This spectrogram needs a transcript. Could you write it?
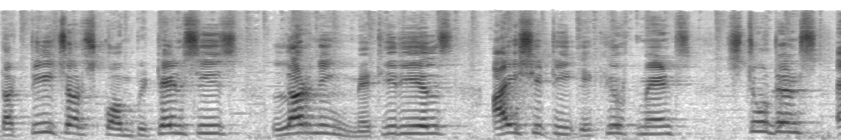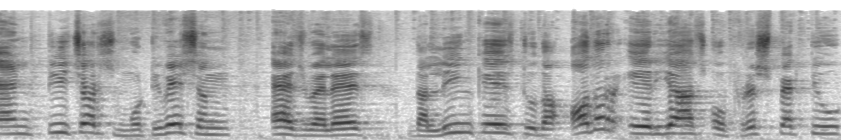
the teacher's competencies, learning materials, ICT equipments, students and teachers motivation as well as the linkage to the other areas of respective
